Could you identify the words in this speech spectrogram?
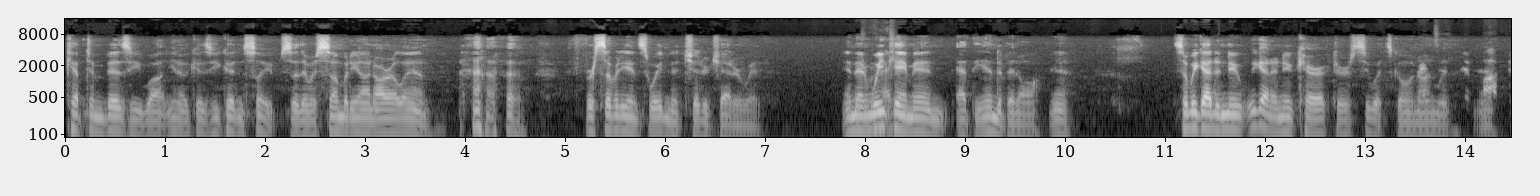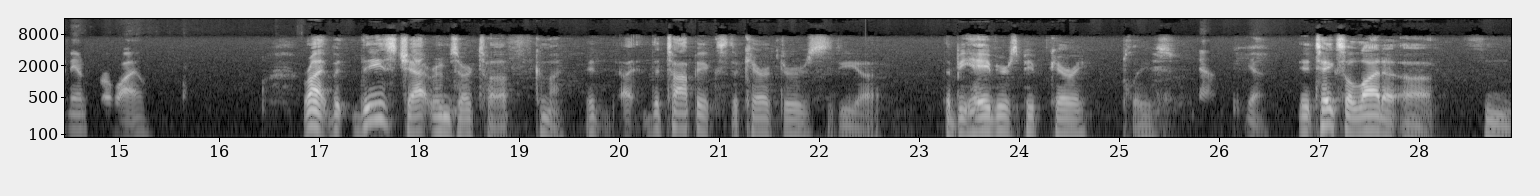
Kept him busy while you know because he couldn't sleep. So there was somebody on RLM for somebody in Sweden to chitter chatter with, and then we came in at the end of it all. Yeah. So we got a new we got a new character. See what's going on with. Been yeah. popping in for a while. Right, but these chat rooms are tough. Come on. It, uh, the topics, the characters, the uh, the behaviors people carry. Please. Yeah. Yeah. It takes a lot of uh, hmm,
